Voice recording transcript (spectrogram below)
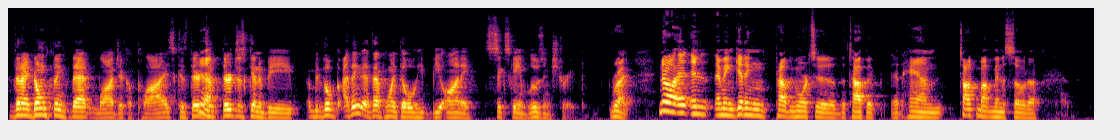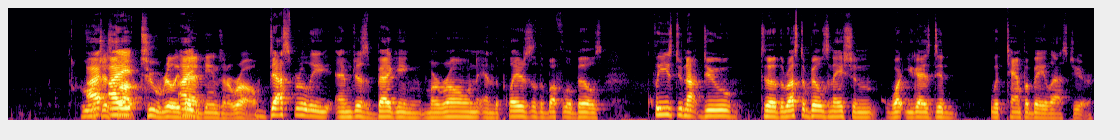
then I don't think that logic applies because they're Yeah. just, they're just going to be. I mean, they'll, I think at that point they'll be on a six game losing streak. Right. No, and, and I mean, getting probably more to the topic at hand, talking about Minnesota, Who I- just I- dropped two really I- bad games in a row. desperately am just begging Marrone and the players of the Buffalo Bills, please do not do to the rest of Bills Nation what you guys did with Tampa Bay last year,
